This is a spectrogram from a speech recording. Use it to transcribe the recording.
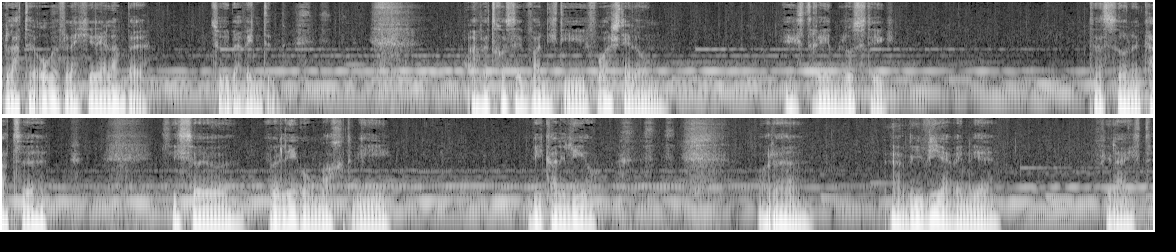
glatte Oberfläche der Lampe zu überwinden. Aber trotzdem fand ich die Vorstellung extrem lustig, dass so eine Katze sich so Überlegungen macht wie, wie Galileo. Oder äh, wie wir, wenn wir vielleicht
